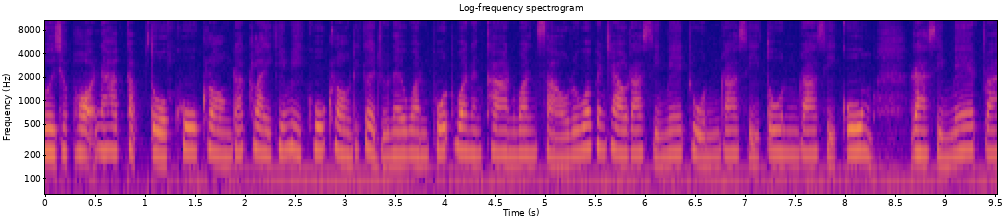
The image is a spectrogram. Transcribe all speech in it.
โดยเฉพาะนะคะกับตัวคู่ครองถ้าใครที่มีคู่ครองที่เกิดอยู่ในวันพุธ วันอังคาร วันเสาร์หรือว่าเป็นชาวราศีเมถุน ราศีตุลราศีกุม ราศีเมษรา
